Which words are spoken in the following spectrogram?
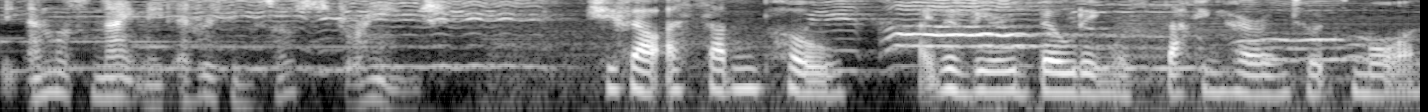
The endless night made everything so strange. She felt a sudden pull, like the very building was sucking her into its maw.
